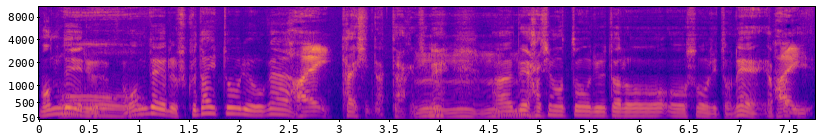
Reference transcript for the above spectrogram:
モンデール、モンデール副大統領が大使になったわけですね。はい、で、橋本龍太郎総理とね、やっぱり、はい、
